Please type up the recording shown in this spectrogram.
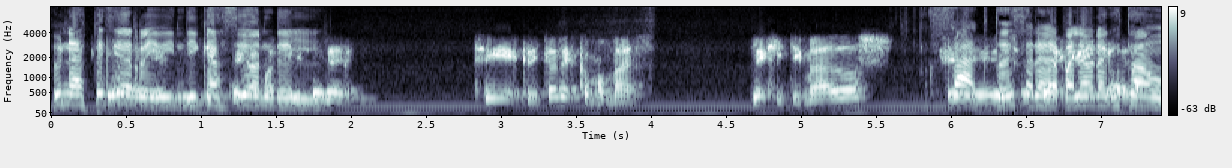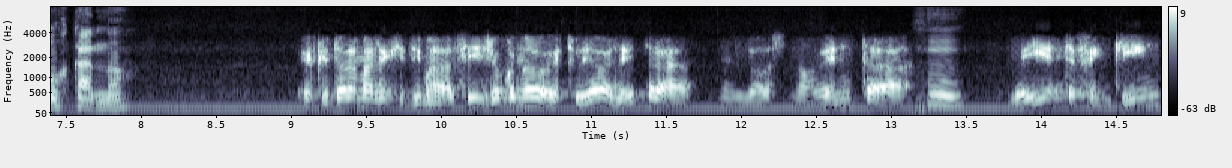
Una especie de reivindicación del... Escritores, sí, escritores como más legitimados. Exacto, eh, esa era la palabra que estaba buscando. Escritoras más legitimadas, sí. Yo cuando estudiaba letra, en los 90, mm. leía Stephen King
